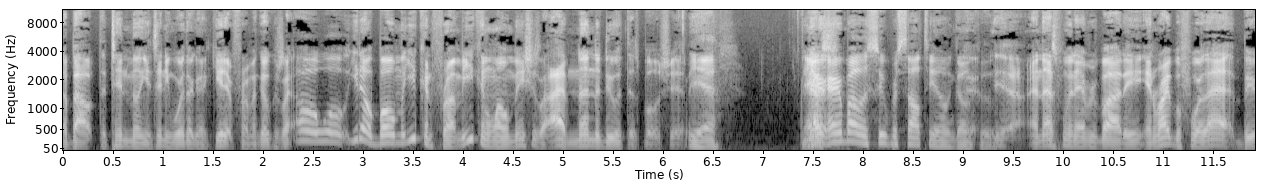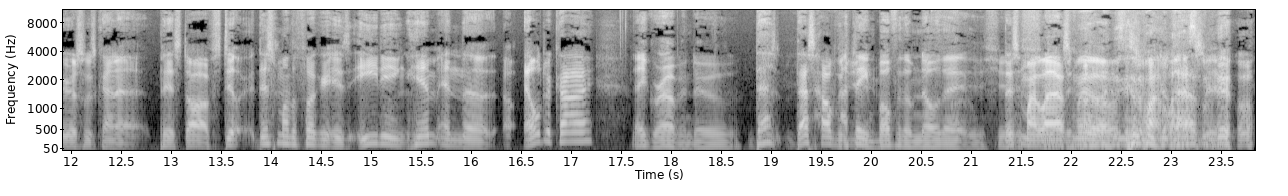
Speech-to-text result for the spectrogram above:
about the ten millions anywhere they're gonna get it from. And Goku's like, Oh well, you know, Bulma, you confront me, you can loan me. She's like, I have nothing to do with this bullshit. Yeah. Everybody was super salty on Goku. Yeah, and that's when everybody, and right before that, Beerus was kind of pissed off. Still, this motherfucker is eating him and the Elder Kai. They grubbing, dude. That's that's how. I think both of them know that. shit- this is my shit last meal. This is my last meal.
